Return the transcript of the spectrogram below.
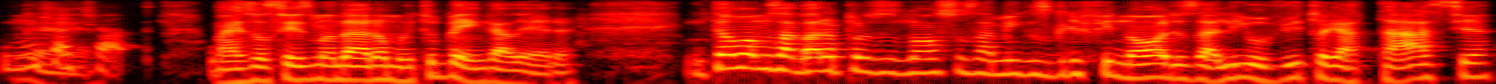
Muito é. chateado. Mas vocês mandaram muito bem, galera. Então vamos agora para os nossos amigos grifinórios ali, o Vitor e a Tássia.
